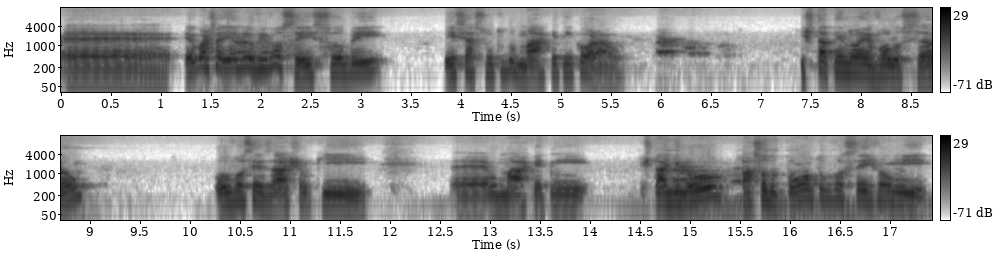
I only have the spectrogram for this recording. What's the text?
É, eu gostaria de ouvir vocês sobre esse assunto do marketing coral. Está tendo uma evolução ou vocês acham que é, o marketing estagnou, passou do ponto? Vocês vão me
